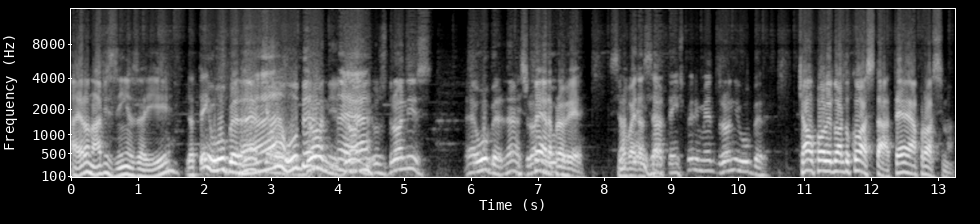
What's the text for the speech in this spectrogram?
aeronavezinhas aí. Já tem Uber, né? Ah, é Uber. Drone, é. drone, Os drones é Uber, né? Espera para ver se já não vai tem, dar certo. Já tem experimento drone Uber. Tchau, Paulo Eduardo Costa. Até a próxima.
